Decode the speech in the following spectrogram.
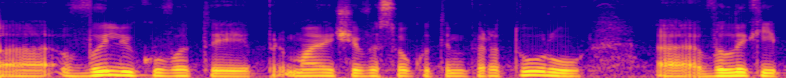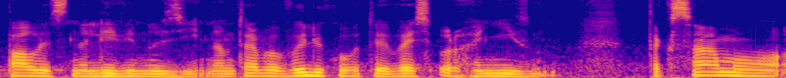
е, вилікувати, маючи високу температуру, е, великий палець на лівій нозі. Нам треба вилікувати весь організм. Так само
